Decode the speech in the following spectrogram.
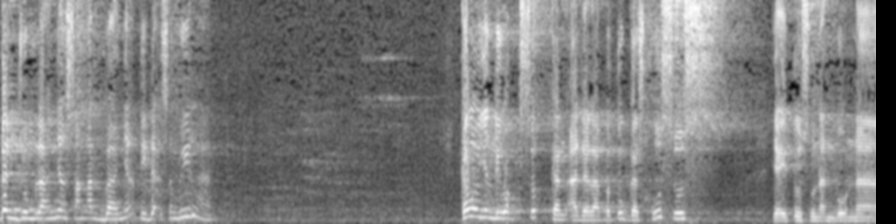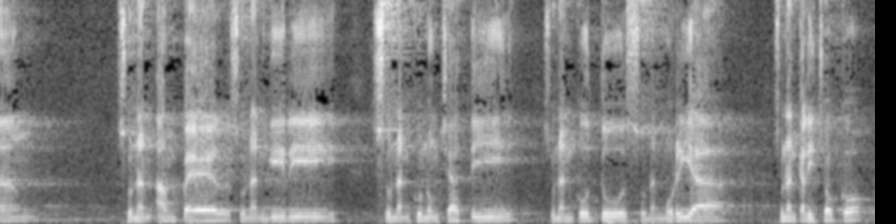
Dan jumlahnya sangat banyak tidak sembilan. Kalau yang dimaksudkan adalah petugas khusus yaitu Sunan Bonang Sunan Ampel, Sunan Giri, Sunan Gunung Jati, Sunan Kudus, Sunan Muria, Sunan Kalijogo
